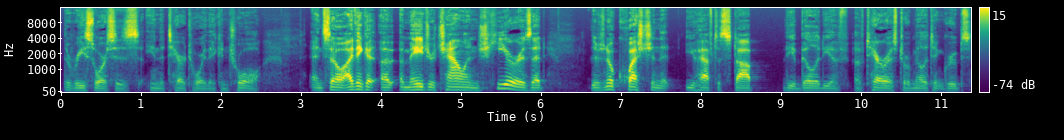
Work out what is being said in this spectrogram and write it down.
the resources in the territory they control. And so I think a, a major challenge here is that there's no question that you have to stop the ability of, of terrorist or militant groups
